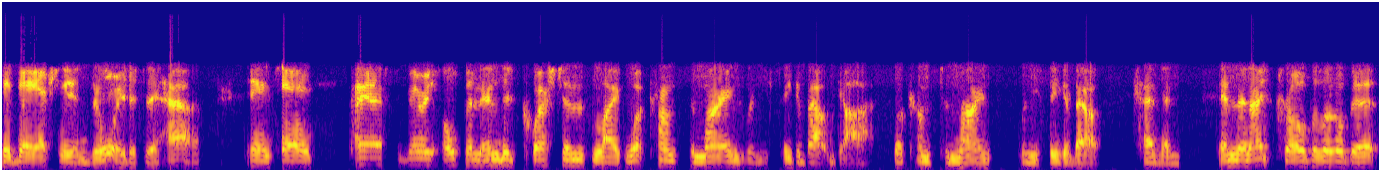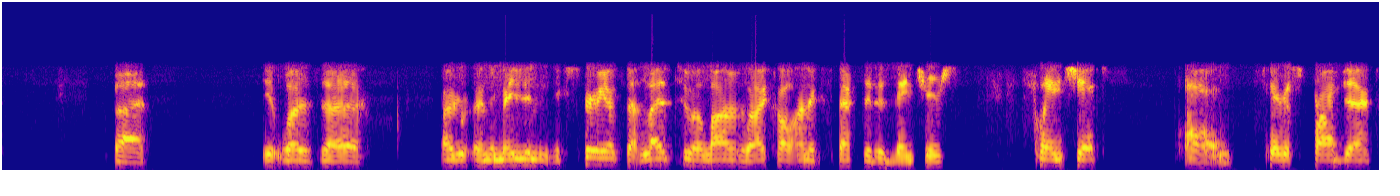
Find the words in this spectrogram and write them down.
that they actually enjoyed if they have. And so I ask very open ended questions like what comes to mind when you think about God? What comes to mind when you think about heaven? And then I probe a little bit but it was uh, an amazing experience that led to a lot of what I call unexpected adventures, friendships, um, service projects,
